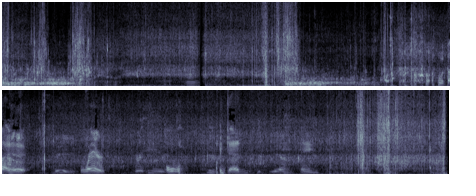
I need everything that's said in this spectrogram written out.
what the heck? Me, Where? right here. Oh, again? Yeah. Hey.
